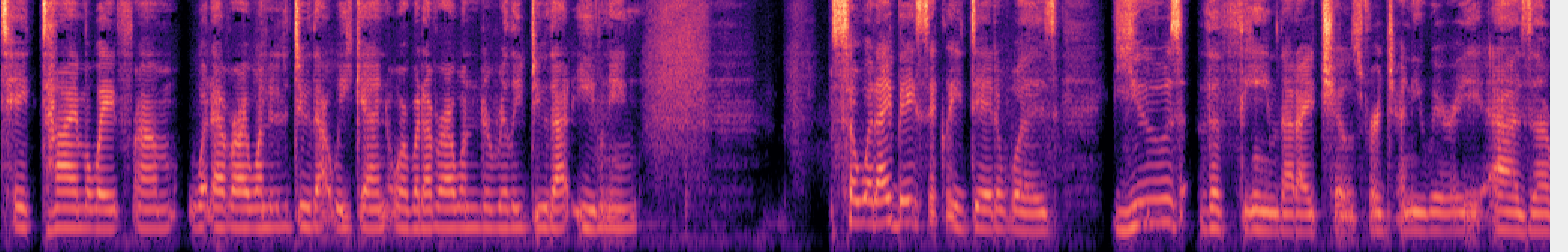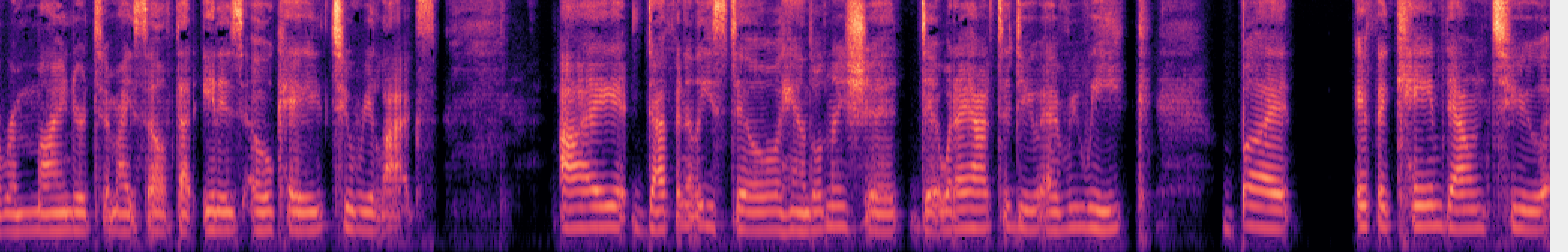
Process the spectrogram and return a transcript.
take time away from whatever I wanted to do that weekend or whatever I wanted to really do that evening. So, what I basically did was use the theme that I chose for January as a reminder to myself that it is okay to relax. I definitely still handled my shit, did what I had to do every week. But if it came down to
